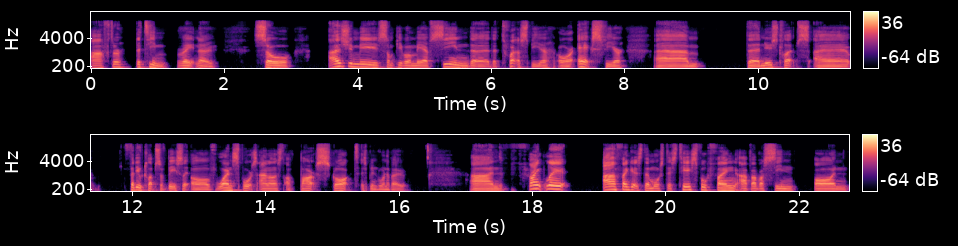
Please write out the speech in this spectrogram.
after the team right now. So, as you may, some people may have seen the the Twitter sphere or X sphere, um, the news clips, uh, video clips of basically of one sports analyst of Bart Scott has been going about, and frankly, I think it's the most distasteful thing I've ever seen on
